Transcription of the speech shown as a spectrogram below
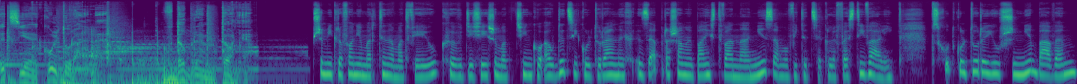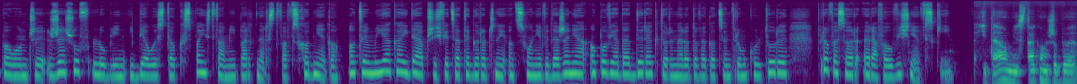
Audycje kulturalne w dobrym tonie. Przy mikrofonie Martyna Matwiejuk. W dzisiejszym odcinku audycji kulturalnych zapraszamy Państwa na niesamowity cykl festiwali. Wschód Kultury już niebawem połączy Rzeszów, Lublin i Białystok z państwami Partnerstwa Wschodniego. O tym, jaka idea przyświeca tegorocznej odsłonie wydarzenia, opowiada dyrektor Narodowego Centrum Kultury profesor Rafał Wiśniewski. Ideą jest taką, żeby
